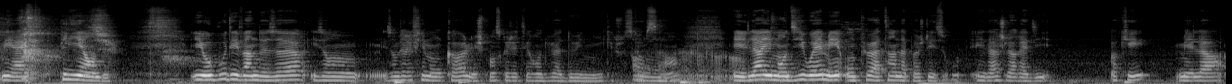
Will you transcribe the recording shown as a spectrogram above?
mais à être plié en deux. Et au bout des 22 heures, ils ont, ils ont vérifié mon col et je pense que j'étais rendue à 2,5, quelque chose comme oh ça. et là, ils m'ont dit, ouais, mais on peut atteindre la poche des os. Et là, je leur ai dit, ok, mais là,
